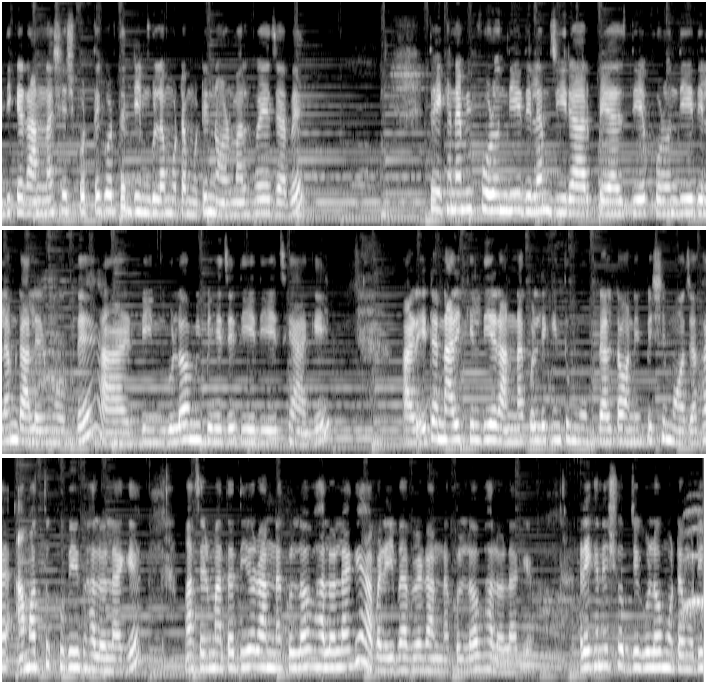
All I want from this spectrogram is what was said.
এদিকে রান্না শেষ করতে করতে ডিমগুলো মোটামুটি নর্মাল হয়ে যাবে। তো এখানে আমি ফোড়ন দিয়ে দিলাম, জিরা আর পেঁয়াজ দিয়ে ফোড়ন দিয়ে দিলাম ডালের মধ্যে, আর ডিমগুলো আমি ভেজে দিয়ে দিয়েছি আগে আর এটা নারিকেল দিয়ে রান্না করলে কিন্তু মুগ ডালটা অনেক বেশি মজা হয়। আমার তো খুবই ভালো লাগে। মাছের মাথা দিয়েও রান্না করলেও ভালো লাগে, আবার এইভাবে রান্না করলেও ভালো লাগে। আর এখানে সবজিগুলো মোটামুটি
